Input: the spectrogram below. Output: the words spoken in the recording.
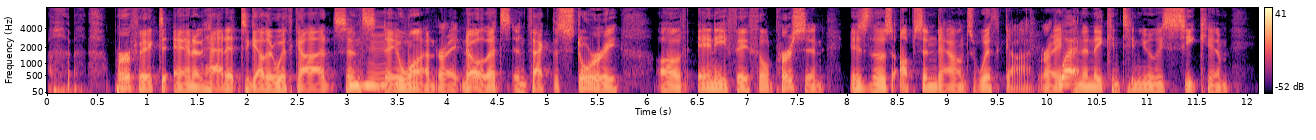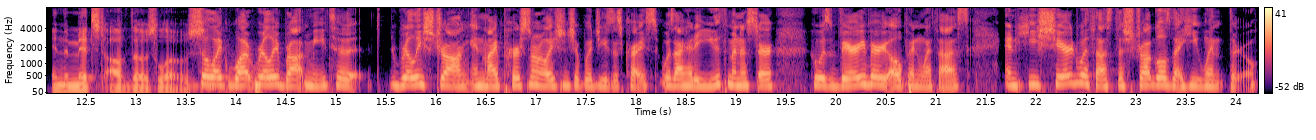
perfect and have had it together with God since mm-hmm. day one, right? No, that's in fact the story of any faith filled person is those ups and downs with God, right? What- And then they continually seek Him in the midst of those lows. So like what really brought me to really strong in my personal relationship with Jesus Christ was I had a youth minister who was very very open with us and he shared with us the struggles that he went through.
